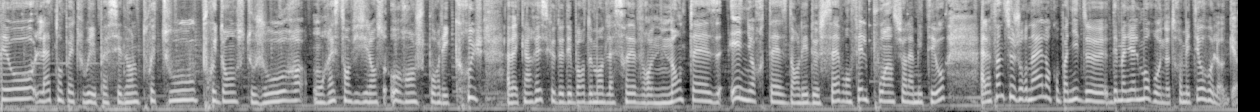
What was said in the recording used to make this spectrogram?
La tempête Louis est passée dans le Poitou. Prudence toujours. On reste en vigilance orange pour les crues avec un risque de débordement de la Sèvre nantaise et niortaise dans les Deux-Sèvres. On fait le point sur la météo à la fin de ce journal en compagnie d'Emmanuel Moreau, notre météorologue.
